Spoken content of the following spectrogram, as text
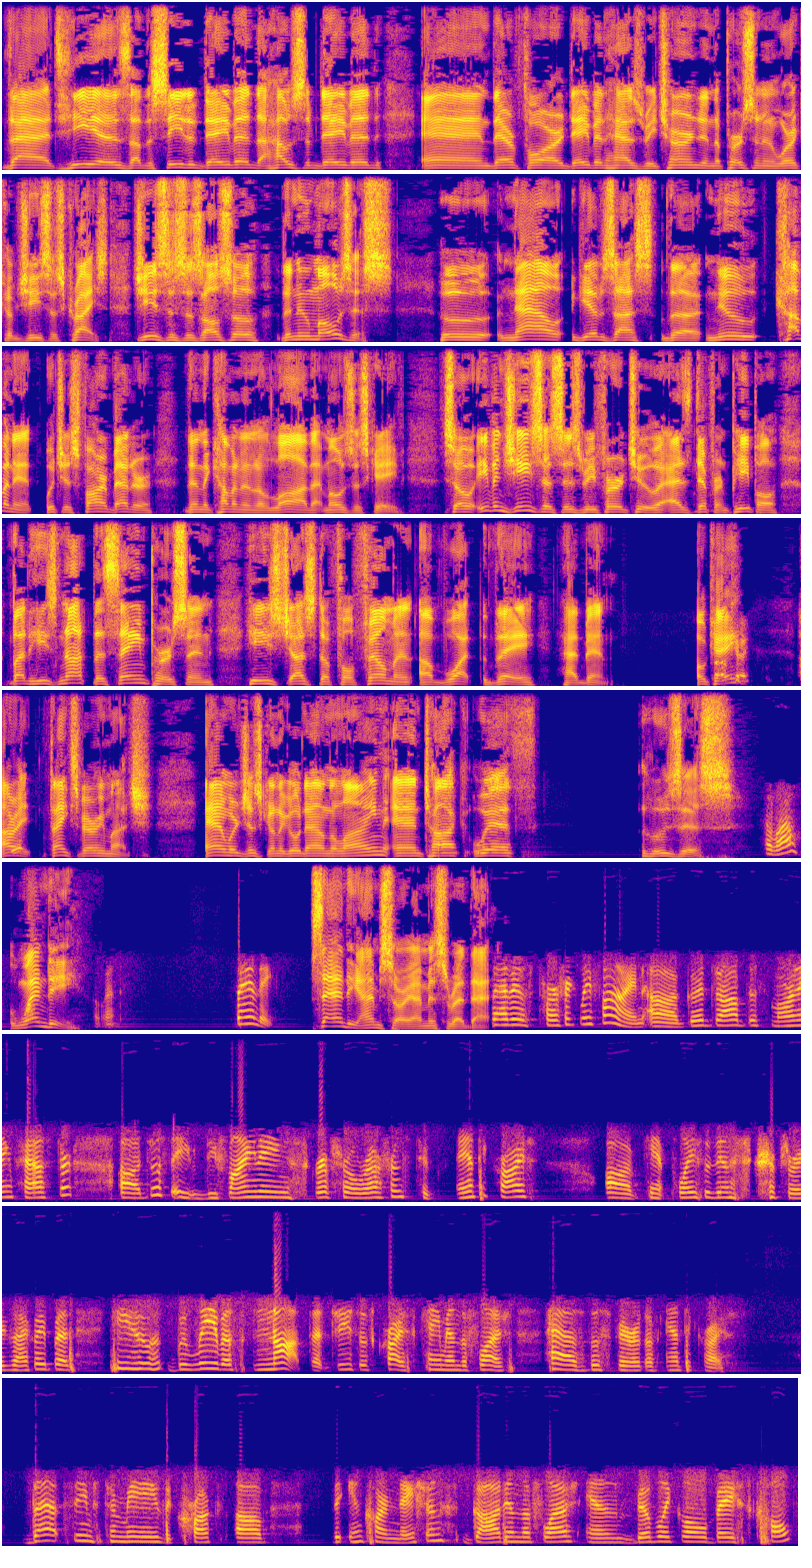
That he is of the seed of David, the house of David, and therefore David has returned in the person and work of Jesus Christ. Jesus is also the new Moses who now gives us the new covenant, which is far better than the covenant of law that Moses gave. So even Jesus is referred to as different people, but he's not the same person. He's just the fulfillment of what they had been. Okay? Okay. All right. Thanks very much. And we're just going to go down the line and talk with who's this? Hello? Wendy. Oh, Wendy. Sandy. Sandy, I'm sorry, I misread that. That is perfectly fine. Uh, good job this morning, Pastor. Uh, just a defining scriptural reference to Antichrist. Uh, can't place it in Scripture exactly, but he who believeth not that Jesus Christ came in the flesh has the spirit of Antichrist. That seems to me the crux of the incarnation, God in the flesh, and biblical based cults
